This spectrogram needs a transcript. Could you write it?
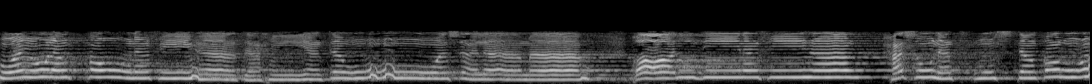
ويلقون فيها تحية وسلاما. خالدين فيها. حسنت مستقرا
